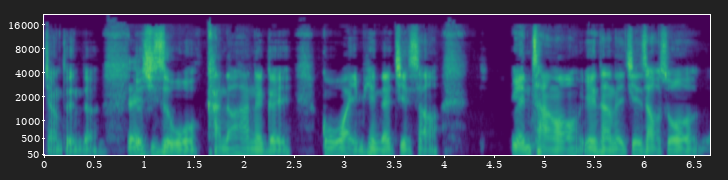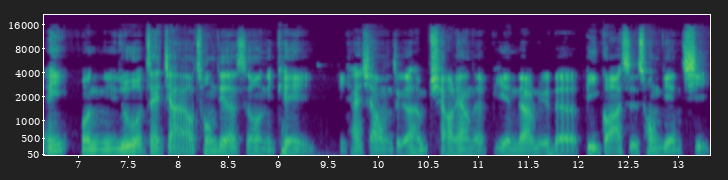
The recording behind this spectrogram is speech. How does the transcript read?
讲、嗯、真的。尤其是我看到他那个国外影片在介绍原厂哦，原厂在介绍说，诶，我你如果在家要充电的时候，你可以。你看，像我们这个很漂亮的 B N W 的壁挂式充电器，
